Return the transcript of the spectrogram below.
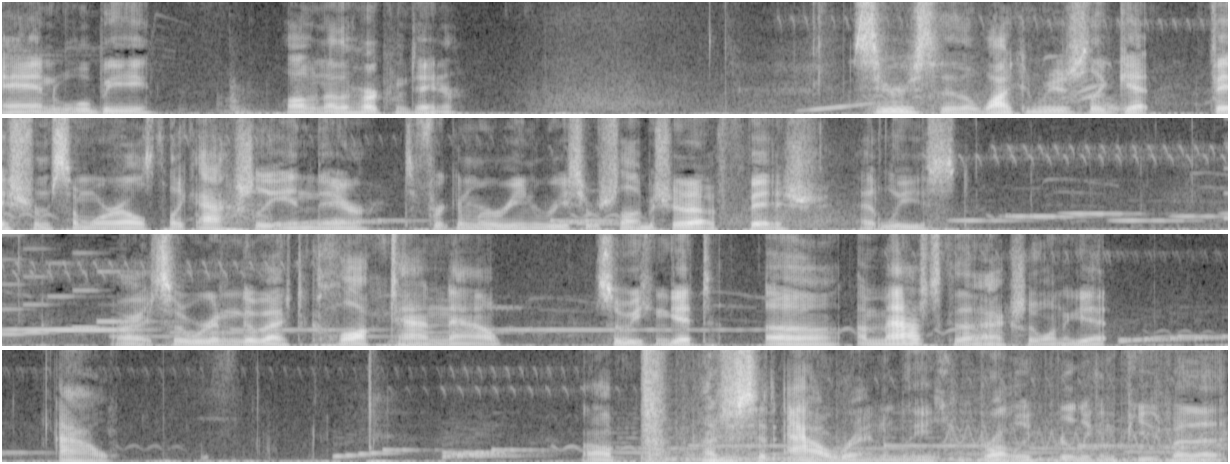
and we'll be we'll have another heart container. Seriously though, why can't we just like get fish from somewhere else, like actually in there? It's a freaking marine research lab. We should have fish, at least. Alright, so we're gonna go back to Clock Town now, so we can get uh, a mask that I actually want to get. Ow. Oh, pff, I just said ow randomly. You're probably really confused by that.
